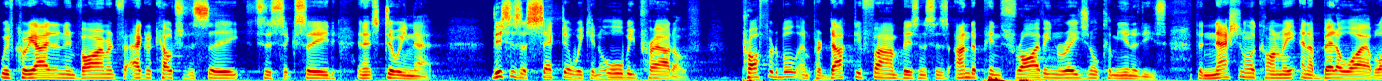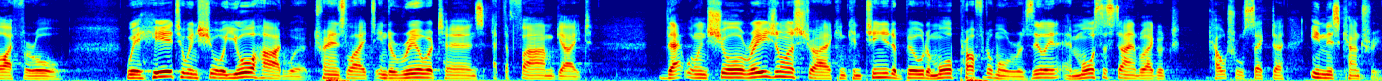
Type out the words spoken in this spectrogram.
We've created an environment for agriculture to, see, to succeed, and it's doing that. This is a sector we can all be proud of. Profitable and productive farm businesses underpin thriving regional communities, the national economy and a better way of life for all. We're here to ensure your hard work translates into real returns at the farm gate. That will ensure regional Australia can continue to build a more profitable, more resilient and more sustainable agricultural sector in this country.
